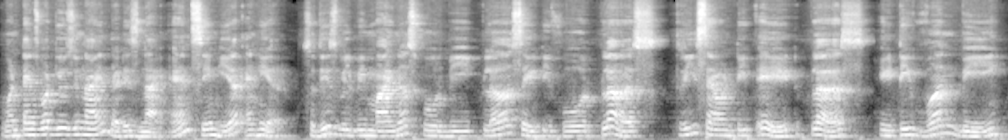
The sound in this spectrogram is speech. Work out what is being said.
1 times what gives you 9 that is 9 and same here and here. So this will be minus 4b plus 84 plus 378 plus 81b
